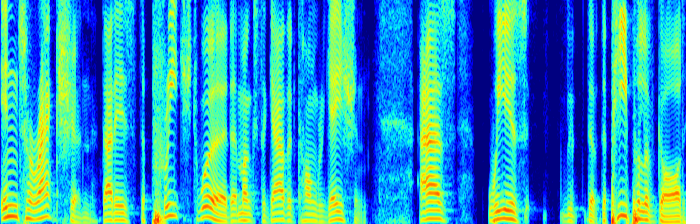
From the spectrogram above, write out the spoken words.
interaction, that is, the preached word amongst the gathered congregation, as we as the, the, the, people of God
